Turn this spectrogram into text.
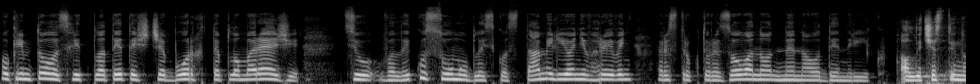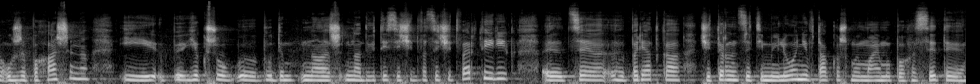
Окрім того, слід платити ще борг тепломережі. Цю велику суму, близько 100 мільйонів гривень, реструктуризовано не на один рік. Але частина вже погашена, і е, якщо е, буде на, ж- на 2024 рік, е, це порядка 14 мільйонів. Також ми маємо погасити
